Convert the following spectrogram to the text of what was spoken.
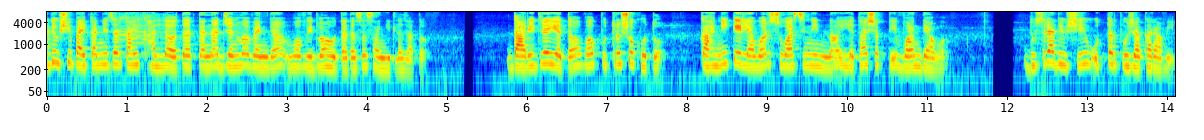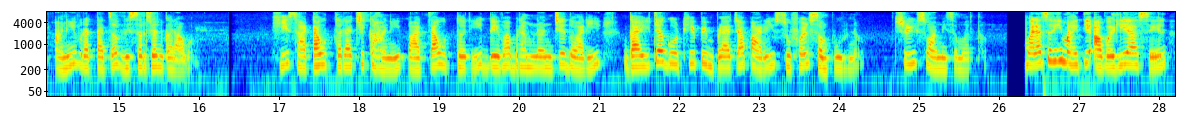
दिवशी बायकांनी जर काही खाल्लं तर त्यांना जन्मवेंद्या व विधवा होतात असं सांगितलं जातं. दारिद्र्य येतं व पुत्रशोक होतो. कहाणी केल्यावर सुवासिनींना यथाशक्ती वाण द्यावं. दुसऱ्या दिवशी उत्तर पूजा करावी आणि व्रताचं विसर्जन करावं. ही साठा उत्तराची कहाणी पाचा उत्तरी देवा ब्राह्मणांचे द्वारी गाईच्या गोठी पिंपळाच्या पारी सुफळ संपूर्ण. श्री स्वामी समर्थ. मला जर ही माहिती आवडली असेल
